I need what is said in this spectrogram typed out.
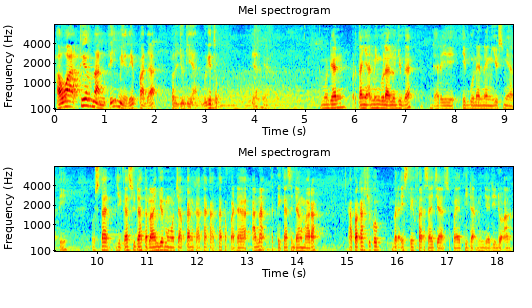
Khawatir nanti mirip pada perjudian. Begitu. Ya. ya. Kemudian pertanyaan minggu lalu juga dari Ibu Neneng Yusmiati. Ustadz, jika sudah terlanjur mengucapkan kata-kata kepada anak ketika sedang marah, apakah cukup beristighfar saja supaya tidak menjadi doa?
